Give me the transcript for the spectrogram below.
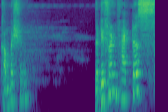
combustion, the different factors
